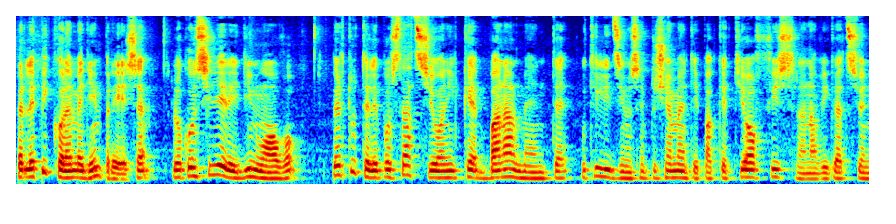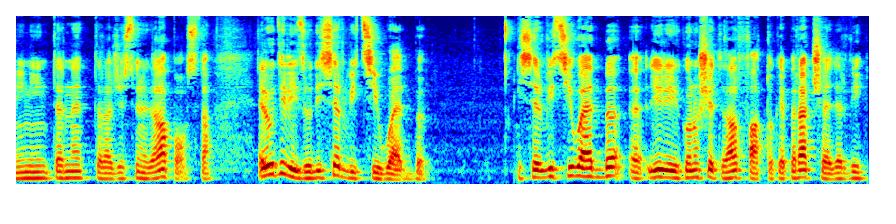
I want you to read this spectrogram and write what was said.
Per le piccole e medie imprese lo consiglierei di nuovo per tutte le postazioni che banalmente utilizzino semplicemente i pacchetti Office, la navigazione in internet, la gestione della posta e l'utilizzo di servizi web. I servizi web eh, li riconoscete dal fatto che per accedervi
